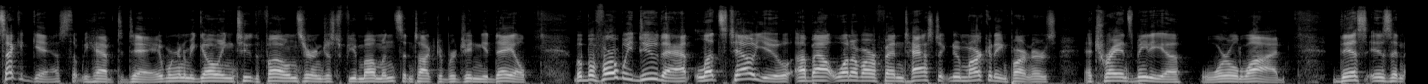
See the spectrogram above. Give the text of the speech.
second guest that we have today. We're going to be going to the phones here in just a few moments and talk to Virginia Dale. But before we do that, let's tell you about one of our fantastic new marketing partners at Transmedia Worldwide. This is an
